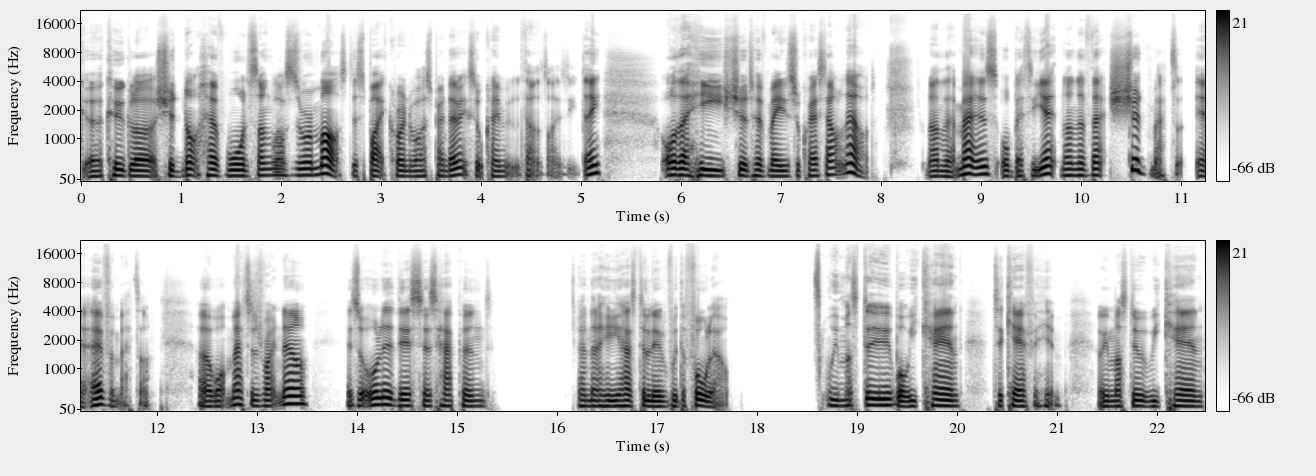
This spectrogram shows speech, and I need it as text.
uh, Coogler should not have worn sunglasses or a mask despite coronavirus pandemic, still claiming a thousand a day, or that he should have made his request out loud. None of that matters, or better yet, none of that should matter, ever matter. Uh, what matters right now is that all of this has happened and that he has to live with the fallout. We must do what we can to care for him, and we must do what we can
